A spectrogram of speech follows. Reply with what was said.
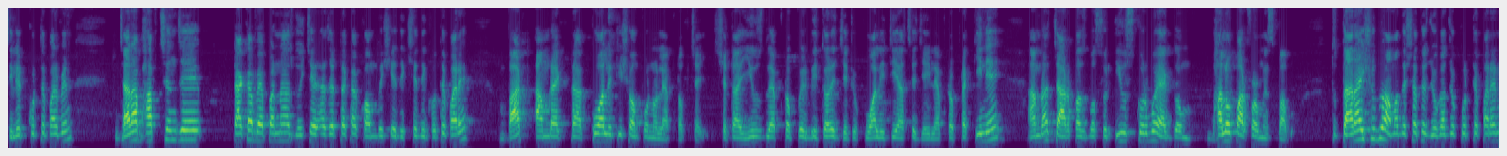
সিলেক্ট করতে পারবেন। যারা ভাবছেন যে টাকা ব্যাপার না, দুই চার হাজার টাকা কম বেশি এদিক সেদিক হতে পারে বাট আমরা একটা কোয়ালিটি সম্পন্ন ল্যাপটপ চাই। সেটা ইউজ ল্যাপটপের ভিতরে যেটু কোয়ালিটি আছে, যেই ল্যাপটপটা কিনে আমরা চার পাঁচ বছর ইউজ করব, একদম ভালো পারফরমেন্স পাবো। তো তারাই শুধু আমাদের সাথে যোগাযোগ করতে পারেন,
